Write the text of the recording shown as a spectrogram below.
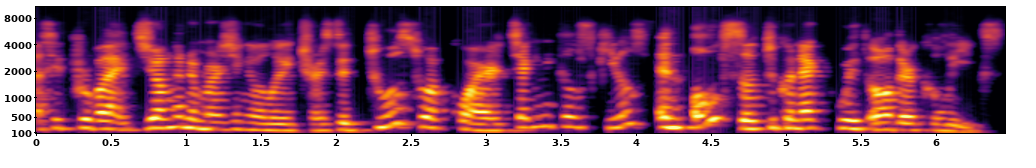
as it provides young and emerging evaluators the tools to acquire technical skills and also to connect with other colleagues.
